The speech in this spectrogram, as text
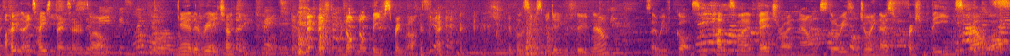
I hope they taste better as well. Beefy spring roll. Yeah, they're really chunky. Yeah, ve- vegetable, not not beef spring rolls. Everyone seems to be getting the food now. So we've got some pad thai veg right now. Story's enjoying those fresh bean sprouts.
